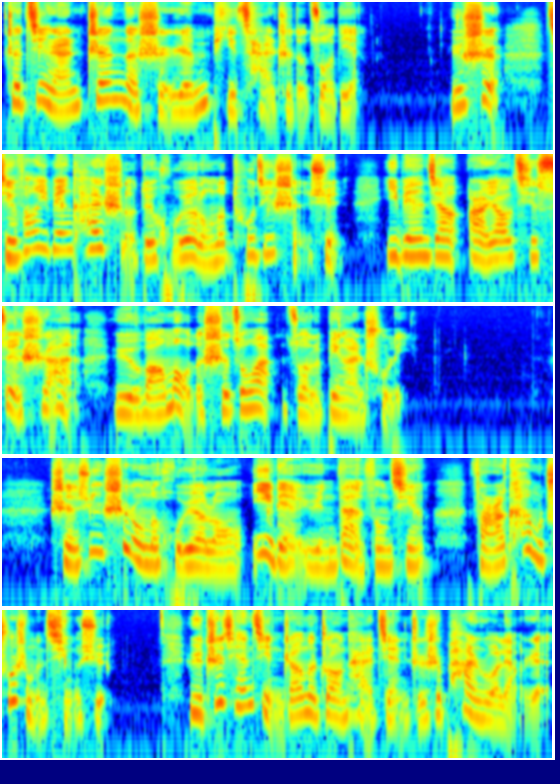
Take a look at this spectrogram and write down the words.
这竟然真的是人皮材质的坐垫。于是，警方一边开始了对胡跃龙的突击审讯，一边将二幺七碎尸案与王某的失踪案做了并案处理。审讯室中的胡跃龙一脸云淡风轻，反而看不出什么情绪。与之前紧张的状态简直是判若两人。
